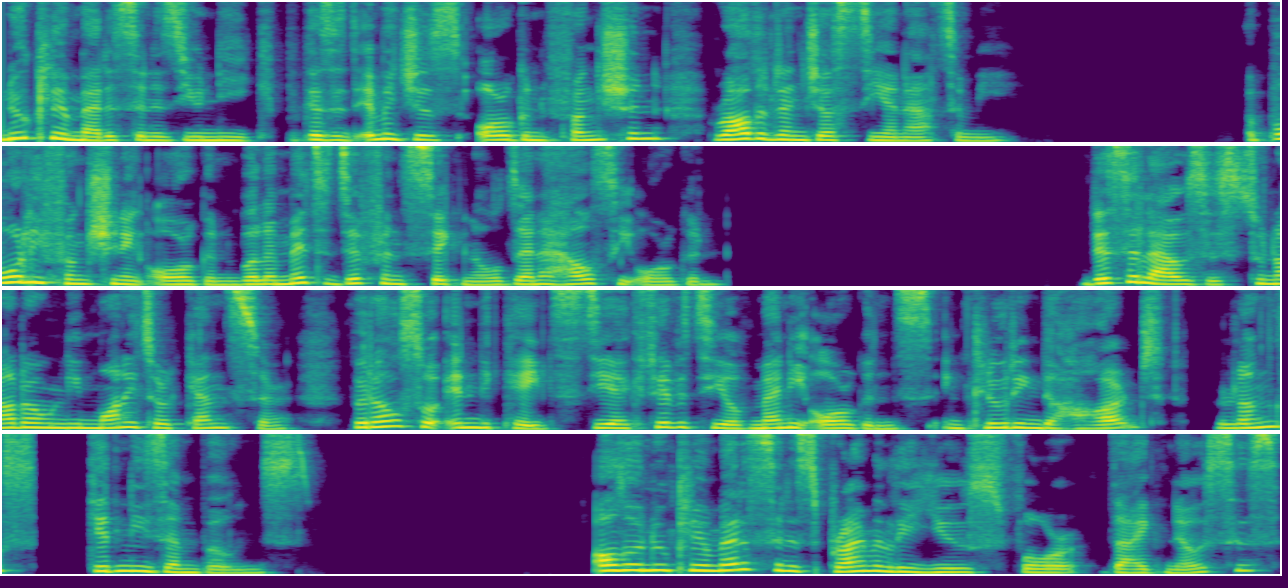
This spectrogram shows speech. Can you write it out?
Nuclear medicine is unique because it images organ function rather than just the anatomy. A poorly functioning organ will emit a different signal than a healthy organ, this allows us to not only monitor cancer, but also indicates the activity of many organs, including the heart, lungs, kidneys, and bones. Although nuclear medicine is primarily used for diagnosis,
